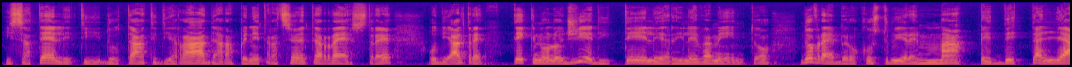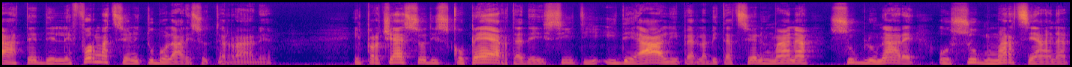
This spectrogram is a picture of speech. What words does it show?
i satelliti dotati di radar a penetrazione terrestre o di altre tecnologie di telerilevamento dovrebbero costruire mappe dettagliate delle formazioni tubolari sotterranee. Il processo di scoperta dei siti ideali per l'abitazione umana sublunare o submarziana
